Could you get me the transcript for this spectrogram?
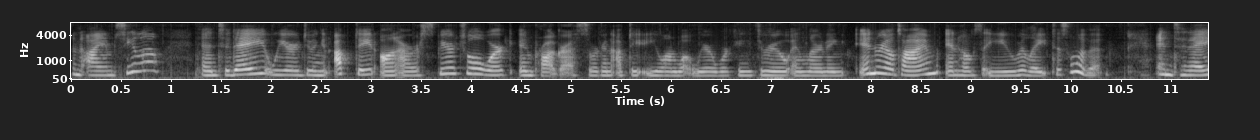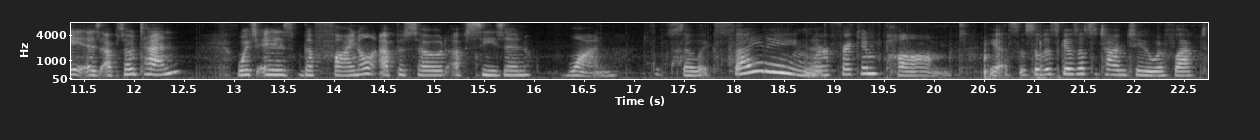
And I am Sela. And today we are doing an update on our spiritual work in progress. So, we're going to update you on what we're working through and learning in real time in hopes that you relate to some of it. And today is episode 10, which is the final episode of season one. It's so exciting. We're freaking pumped. Yes, so this gives us a time to reflect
